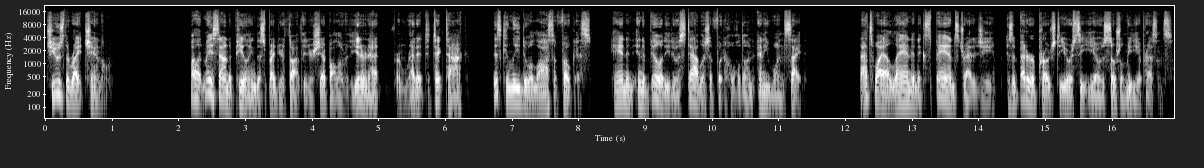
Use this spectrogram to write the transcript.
choose the right channel. While it may sound appealing to spread your thought leadership all over the internet, from Reddit to TikTok, this can lead to a loss of focus and an inability to establish a foothold on any one site. That's why a land and expand strategy is a better approach to your CEO's social media presence.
